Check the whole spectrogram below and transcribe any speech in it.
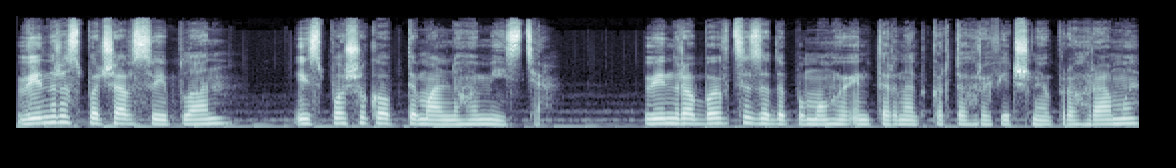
Він розпочав свій план із пошуку оптимального місця. Він робив це за допомогою інтернет-картографічної програми,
